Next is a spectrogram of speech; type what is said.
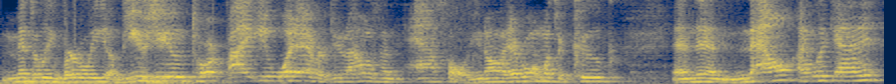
mentally, verbally abuse you, tort fight you, whatever. Dude, I was an asshole. You know, everyone was a kook. And then now I look at it,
